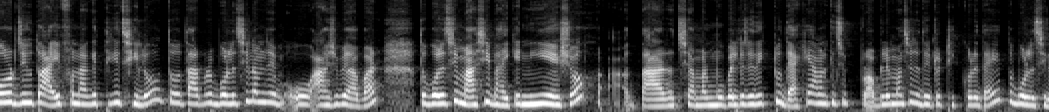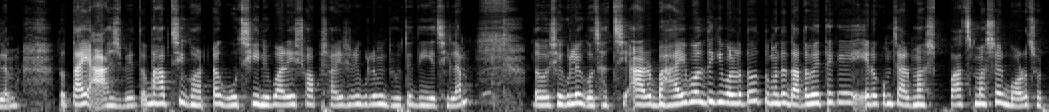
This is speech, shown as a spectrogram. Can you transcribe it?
ওর যেহেতু আইফোন আগের থেকে ছিল, তো তারপরে বলেছিলাম যে ও আসবে আবার। তো বলেছি, মাসি, ভাইকে নিয়ে এসো। তার হচ্ছে আমার মোবাইলটা যদি একটু দেখে, আমার কিছু প্রবলেম আছে, যদি একটু ঠিক করে দেয়। তো বলেছিলাম। তো তাই আসবে। তো ভাবছি ঘরটা গুছিয়ে নিবো, আর এই সব শাড়ি শাড়িগুলো আমি ধুতে দিয়েছিলাম গিয়েছিলাম তো সেগুলোই গোছাচ্ছি। আর ভাই বলতে কি বলতো, তোমাদের দাদাভাই থেকে এরকম চার মাস, পাঁচ মাসের বড় ছোট।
